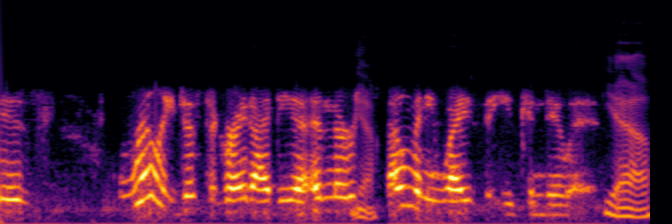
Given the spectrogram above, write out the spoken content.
is really just a great idea and there's yeah. so many ways that you can do it. Yeah.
